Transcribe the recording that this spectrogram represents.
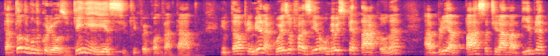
Está todo mundo curioso. Quem é esse que foi contratado? Então, a primeira coisa, eu fazia o meu espetáculo, né? Abria a pasta, tirava a Bíblia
